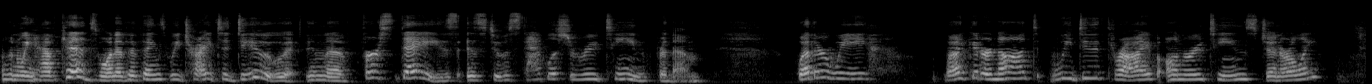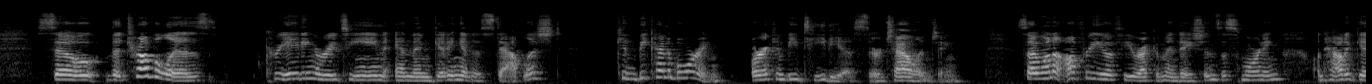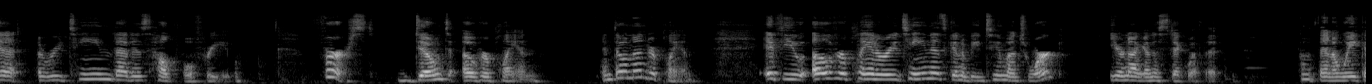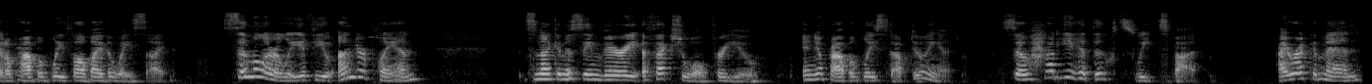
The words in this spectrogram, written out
When we have kids, one of the things we try to do in the first days is to establish a routine for them. Whether we like it or not, we do thrive on routines generally. So the trouble is creating a routine and then getting it established can be kind of boring or it can be tedious or challenging. So I want to offer you a few recommendations this morning on how to get a routine that is helpful for you. First, don't overplan and don't underplan. If you overplan a routine, it's going to be too much work you're not going to stick with it. Within a week, it'll probably fall by the wayside. Similarly, if you underplan, it's not going to seem very effectual for you, and you'll probably stop doing it. So how do you hit the sweet spot? I recommend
